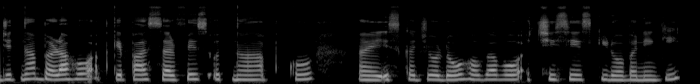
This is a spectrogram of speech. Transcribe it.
जितना बड़ा हो आपके पास सरफेस उतना आपको इसका जो डो होगा वो अच्छी सी इसकी डो बनेगी।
